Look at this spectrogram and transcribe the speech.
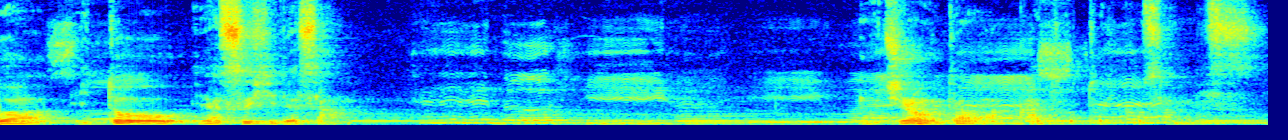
は伊藤康秀さん。もちろん歌は加藤時子さんです。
